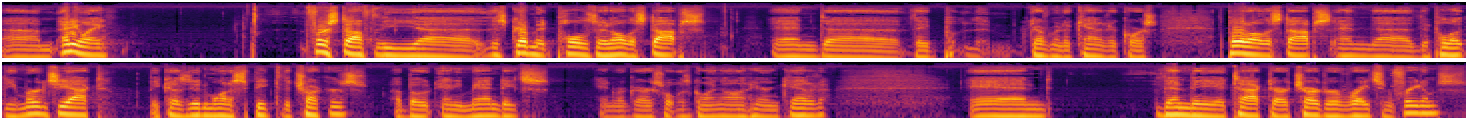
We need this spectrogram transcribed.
Um, anyway, first off, the uh, this government pulls out all the stops, and uh, they the government of Canada, of course, pull out all the stops, and uh, they pull out the Emergency Act because they didn't want to speak to the truckers about any mandates in regards to what was going on here in Canada, and then they attacked our Charter of Rights and Freedoms.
